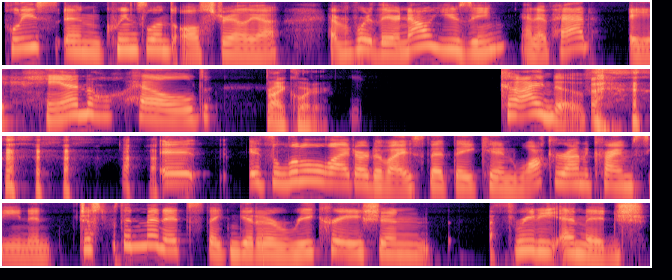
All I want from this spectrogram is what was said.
Police in Queensland, Australia have reported they are now using and have had a handheld Tricorder. kind of. it it's a little lidar device that they can walk around a crime scene and just within minutes they can get a recreation, a 3D image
